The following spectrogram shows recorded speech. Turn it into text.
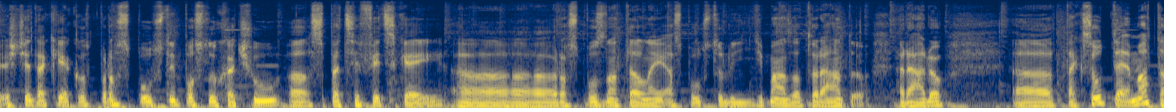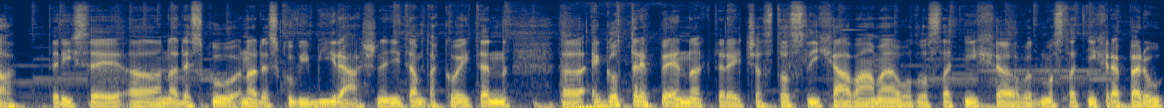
ještě taky jako pro spousty posluchačů uh, specifický, uh, rozpoznatelný a spoustu lidí má za to rádo, rádo tak jsou témata, který si na, desku, na desku vybíráš. Není tam takový ten ego tripin, který často slýcháváme od ostatních, od ostatních reperů.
